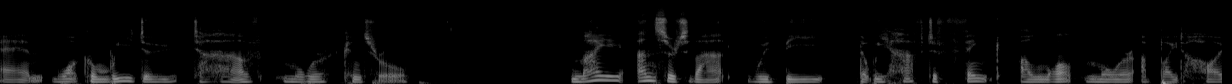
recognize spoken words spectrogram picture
And um, what can we do to have more control? My answer to that would be that we have to think a lot more about how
